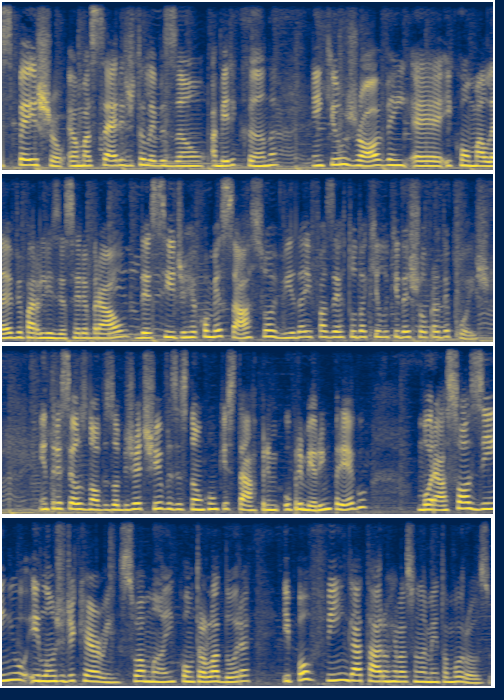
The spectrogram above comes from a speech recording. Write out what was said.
Spatial é uma série de televisão americana em que um jovem é, e com uma leve paralisia cerebral decide recomeçar sua vida e fazer tudo aquilo que deixou para depois. Entre seus novos objetivos estão conquistar prim o primeiro emprego, morar sozinho e longe de Karen, sua mãe controladora, e por fim engatar um relacionamento amoroso.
